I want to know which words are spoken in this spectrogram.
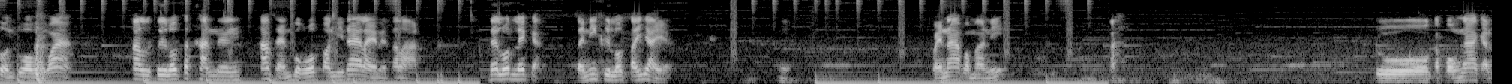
ส่วนตัวบอกว่า ถ้าเราซื้อรถสักคันหนึ่งห้าแสนบวกลบตอนนี้ได้อะไรในตลาด ได้รถเล็กอะ แต่นี่คือรถไซส์ใหญ่อะไฟหน้าประมาณนี้ดูกระโปรงหน้ากัน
